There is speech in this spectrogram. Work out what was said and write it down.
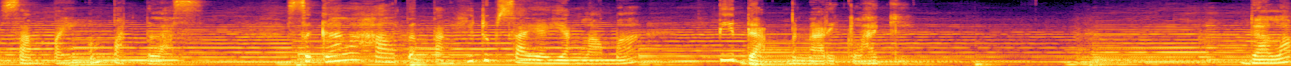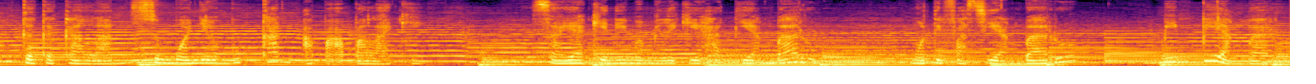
sampai 14. Segala hal tentang hidup saya yang lama tidak menarik lagi. Dalam kekekalan, semuanya bukan apa-apa lagi. Saya kini memiliki hati yang baru, motivasi yang baru, mimpi yang baru,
